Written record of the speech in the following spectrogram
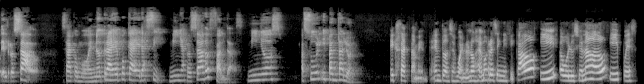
del rosado. O sea, como en otra época era así, niñas rosados, faldas, niños azul y pantalón. Exactamente. Entonces, bueno, nos hemos resignificado y evolucionado y pues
